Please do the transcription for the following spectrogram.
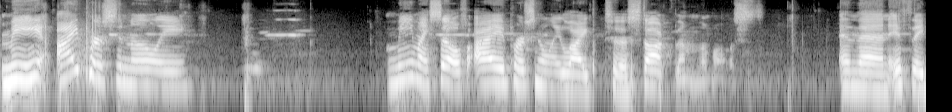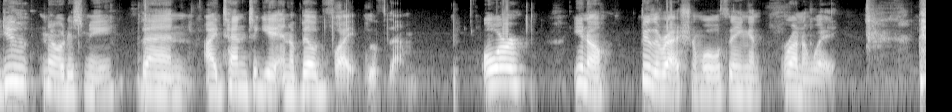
me, I personally, me myself, I personally like to stalk them the most. And then if they do notice me, then I tend to get in a build fight with them. Or, you know, do the rational thing and run away. I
